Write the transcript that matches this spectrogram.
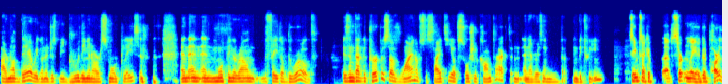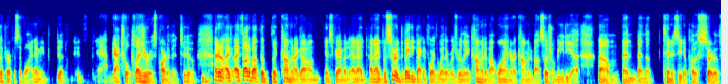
are not there, we're going to just be brooding in our small place and and and, and moping around the fate of the world. Isn't that the purpose of wine, of society, of social contact, and, and everything in between? Seems like a, certainly a good part of the purpose of wine. I mean, it, it, actual pleasure is part of it too. Mm-hmm. I don't know. I, I, thought about the the comment I got on Instagram, and, and I and I was sort of debating back and forth whether it was really a comment about wine or a comment about social media, um, and and the tendency to post sort of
